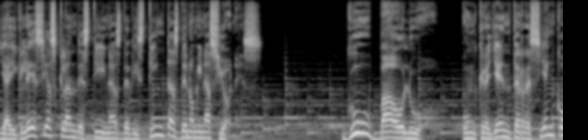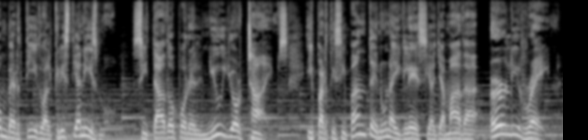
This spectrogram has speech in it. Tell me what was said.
y a iglesias clandestinas de distintas denominaciones. Gu Baoluo, un creyente recién convertido al cristianismo, citado por el New York Times y participante en una iglesia llamada Early Rain,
